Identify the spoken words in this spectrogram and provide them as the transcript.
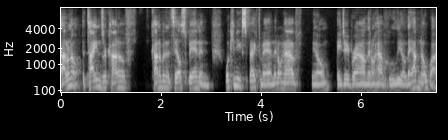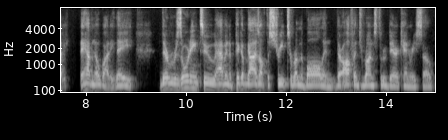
I don't know. The Titans are kind of kind of in a tailspin. And what can you expect, man? They don't have, you know, AJ Brown, they don't have Julio, they have nobody. They have nobody. They they're resorting to having to pick up guys off the street to run the ball, and their offense runs through Derrick Henry. So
